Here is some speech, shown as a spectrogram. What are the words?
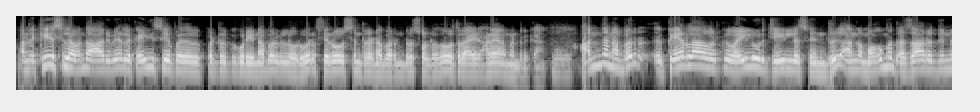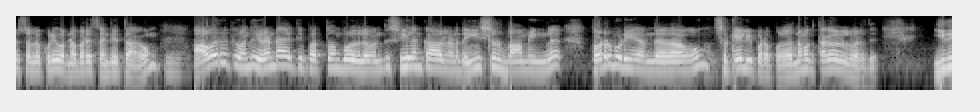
அந்த கேஸ்ல வந்து ஆறு பேர்ல கைது செய்யப்பட்டிருக்கக்கூடிய நபர்கள் ஒருவர் ஃபெரோஸ் என்ற நபர் என்று சொல்றத ஒருத்தர் அடை- அடையாளம் கண்டிருக்காங்க. அந்த நபர் கேரளாவிற்கு வயலூர் ஜெயிலில் சென்று அங்க முகமது அசாருதுன்னு சொல்லக்கூடிய ஒரு நபரை சந்தித்தாகும். அவருக்கு வந்து இரண்டாயிரத்தி பத்தொன்பதுல வந்து ஸ்ரீலங்காவில் நடந்த ஈஸ்டர் பாம்பிங்ல தொடர்புடைய இருந்ததாகவும் கேள்விப்படப்படுது நமக்கு தகவல்கள் வருது. இது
